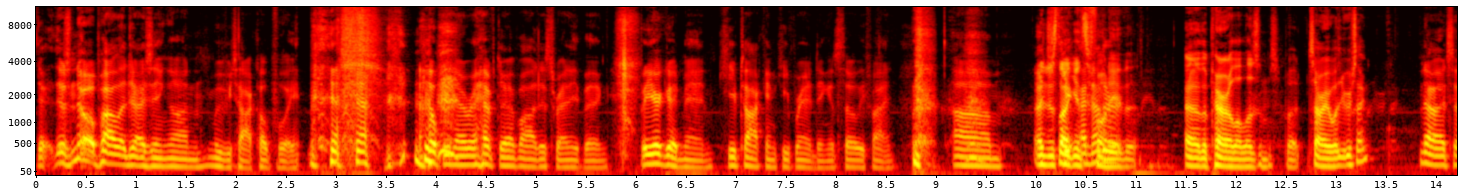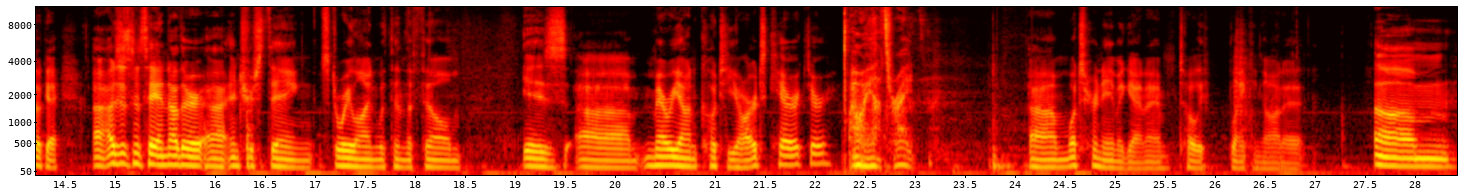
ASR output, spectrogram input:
there's no apologizing on movie talk. Hopefully, I hope we never have to apologize for anything. But you're good, man. Keep talking, keep ranting. It's totally fine. Um, I just think it's another... funny that uh, the parallelisms. But sorry, what you were saying? No, it's okay. Uh, I was just gonna say another uh, interesting storyline within the film is um, Marion Cotillard's character. Oh yeah, that's right. Um, what's her name again? I'm totally blanking on it. Um.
